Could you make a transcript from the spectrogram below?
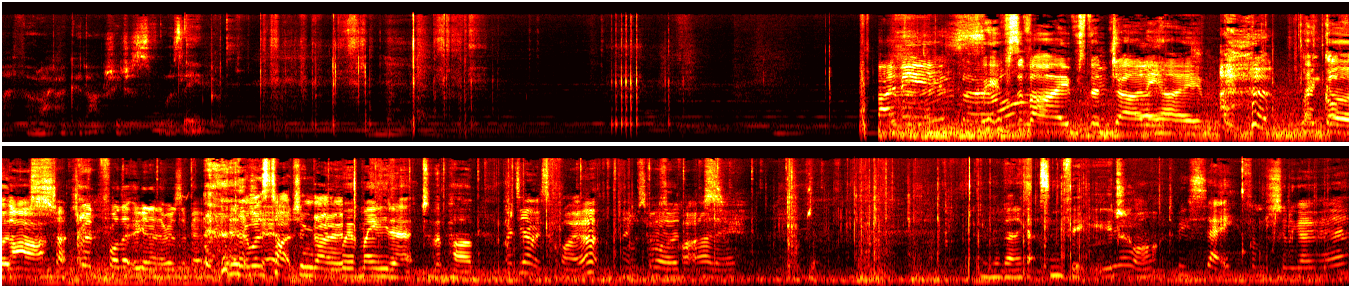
I feel like I could actually just fall asleep. We've survived the journey home. Thank God. Touch wood for the, you know, there is a bit. It was touch and go. We've made it to the pub. But yeah, it's quiet. Thank God. Quite early. And we're gonna get some food. You know what? To be safe, I'm just gonna go here.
